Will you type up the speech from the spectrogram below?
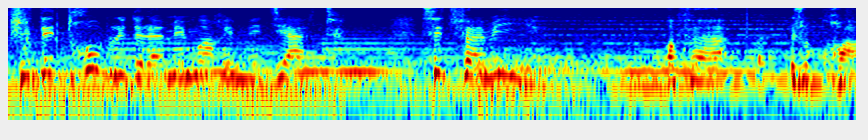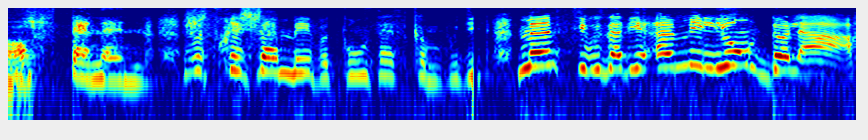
J'ai des troubles de la mémoire immédiate. Cette famille, Enfin, euh, je crois. Tannen, je serai jamais votre gonzesse comme vous dites, même si vous aviez un million de dollars.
